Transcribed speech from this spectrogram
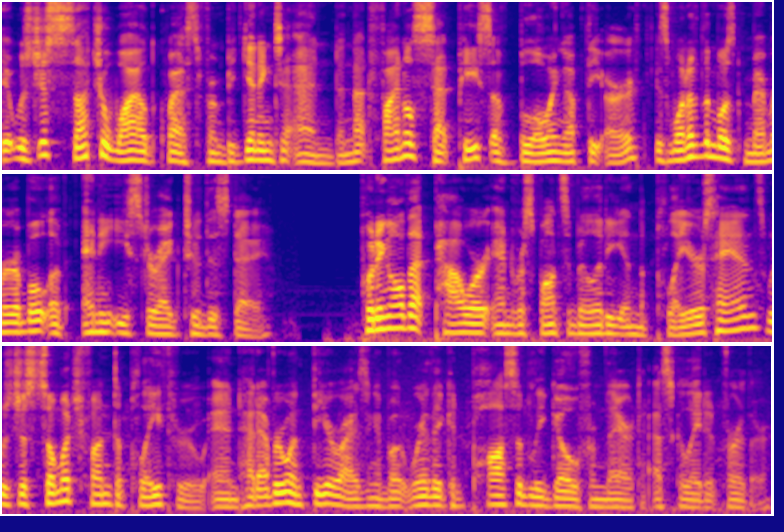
It was just such a wild quest from beginning to end, and that final set piece of blowing up the Earth is one of the most memorable of any Easter egg to this day. Putting all that power and responsibility in the player's hands was just so much fun to play through and had everyone theorizing about where they could possibly go from there to escalate it further.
